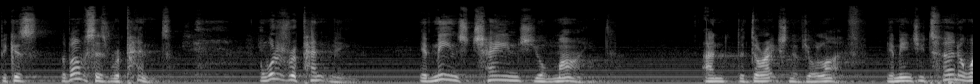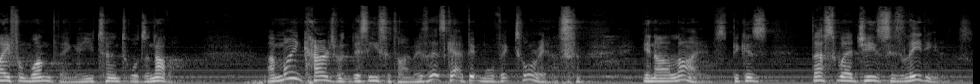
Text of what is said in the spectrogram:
Because the Bible says repent. And what does repent mean? It means change your mind and the direction of your life. It means you turn away from one thing and you turn towards another. And my encouragement this Easter time is let's get a bit more victorious in our lives because that's where Jesus is leading us.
